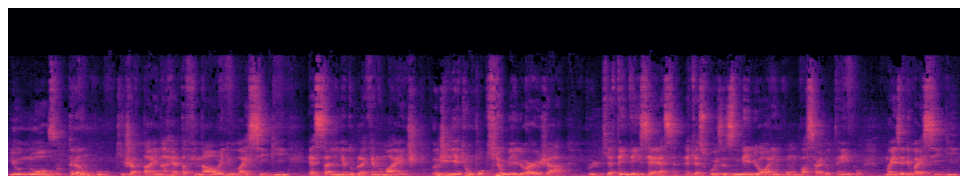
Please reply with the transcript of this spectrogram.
e o novo trampo que já está aí na reta final ele vai seguir essa linha do Black and White. Eu diria que um pouquinho melhor já, porque a tendência é essa, é que as coisas melhorem com o passar do tempo, mas ele vai seguir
